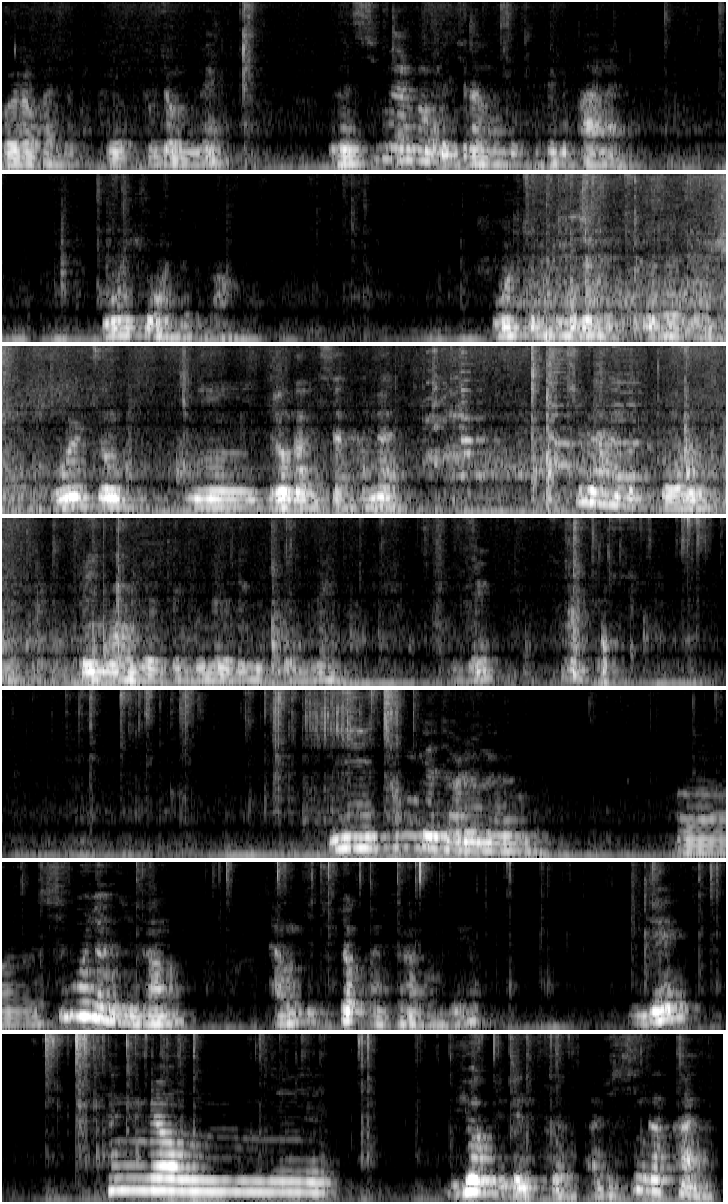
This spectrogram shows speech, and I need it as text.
고혈압 환자 그 부정맥 이런 심혈관계 질환 환자도 되게 많아요. 우울증 환자도 많고 우울증 되기 전에 돼요. 우울증이 들어가기 시작하면 치료하는 것도 어렵고 대인관계에 되게 문제가 생기기 때문에 이게. 이 통계 자료는 어, 15년 이상 장기 추적 관찰한 건데요. 이게 생명에 위협이 됐던 아주 심각한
